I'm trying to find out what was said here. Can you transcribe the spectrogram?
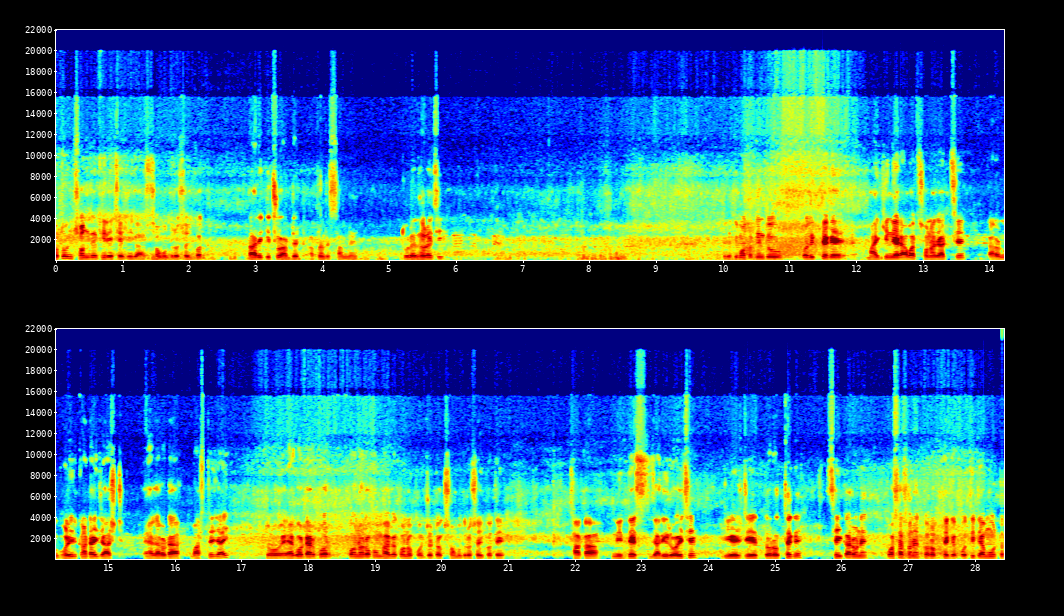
নতুন ছন্দে ফিরেছে দীঘা সমুদ্র সৈকত। তারই কিছু আপডেট আপনাদের সামনে তুলে ধরেছি। রীতিমতো কিন্তু ওদিক থেকে মাইকিংয়ের আওয়াজ শোনা যাচ্ছে, কারণ ঘড়ির কাঁটায় জাস্ট এগারোটা বাজতে যায়। তো এগারোটার পর কোনো রকমভাবে কোনো পর্যটক সমুদ্র সৈকতে থাকা নির্দেশ জারি রয়েছে ডিএসডি এর তরফ থেকে। সেই কারণে প্রশাসনের তরফ থেকে প্রতিটা মুহূর্ত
